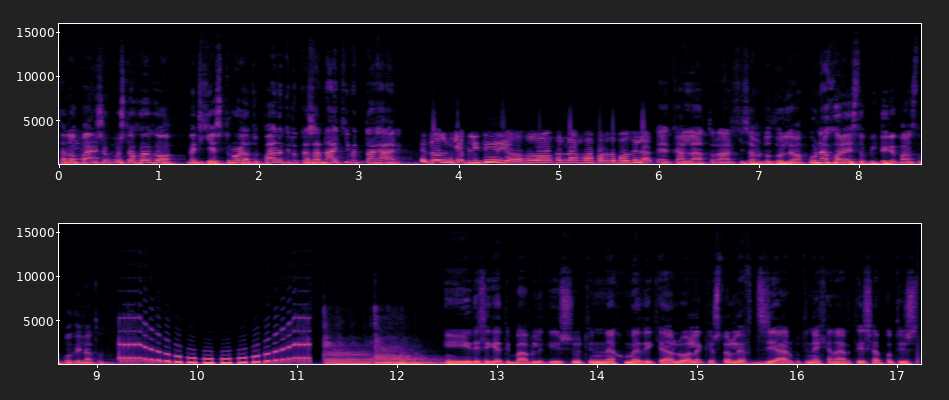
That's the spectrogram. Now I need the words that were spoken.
Θα το πάρεις όπως το έχω εγώ. Με τη χεστρούλα του πάνω και το καζανάκι με το ταγάρι. Ε, δώσ' μου και πλυντήριο. Θέλω, θέλω να έρθω να πάρω το ποδήλατο. Ε, καλά τώρα, άρχισαμε το δούλευμα. Πού να χωρέσει το πλυντήριο πάνω στο ποδήλατο; Η είδηση για την public issue την έχουμε δει και αλλού, αλλά και στο Left.gr που την έχει αναρτήσει από τις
